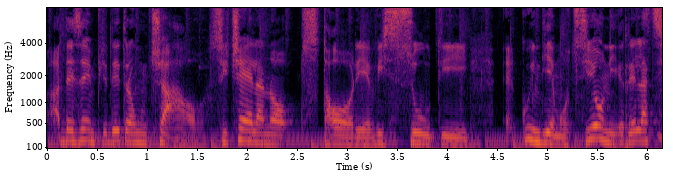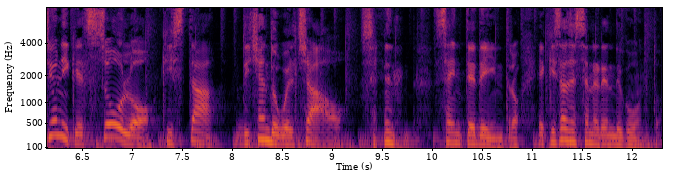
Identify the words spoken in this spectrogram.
ad esempio dietro a un ciao si celano storie, vissuti, eh, quindi emozioni, relazioni che solo chi sta dicendo quel ciao sente dentro e chissà se se ne rende conto.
